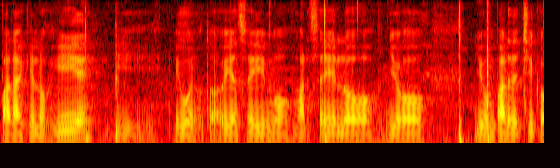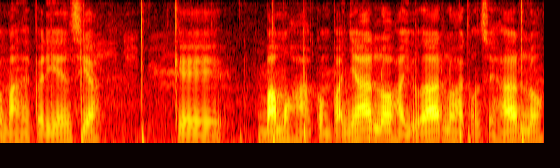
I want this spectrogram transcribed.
para que los guíe. Y, bueno, todavía seguimos Marcelo, yo y un par de chicos más de experiencia que vamos a acompañarlos, ayudarlos, aconsejarlos,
